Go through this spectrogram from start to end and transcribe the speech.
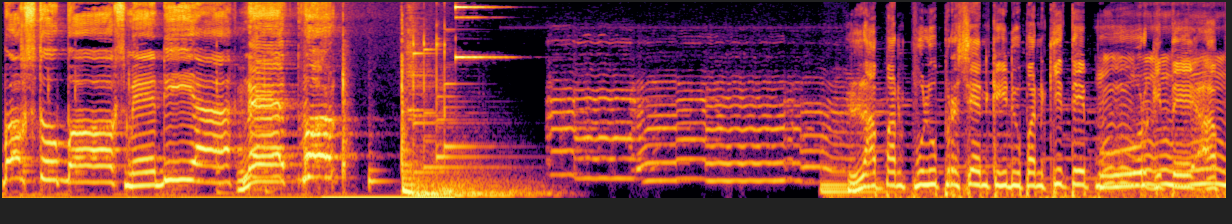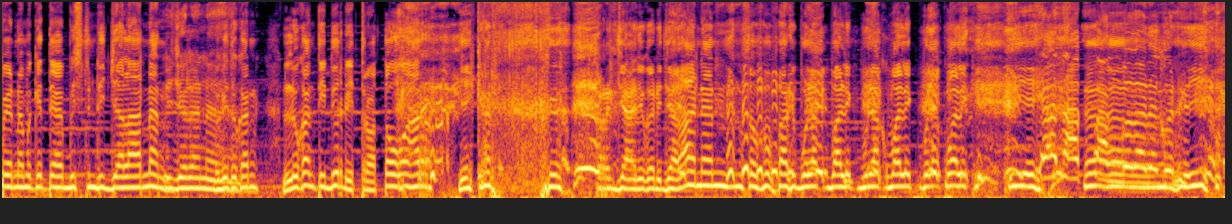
Box to Box Media Network. Delapan puluh persen kehidupan kita pur kita apa nama kita habis di jalanan. Di jalanan. begitu kan? Lu kan tidur di trotoar ya kan kerja juga di jalanan semua hari bolak balik bolak balik bolak balik iya. Ya, gua kata gua nih. iya.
